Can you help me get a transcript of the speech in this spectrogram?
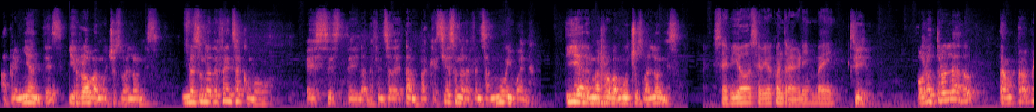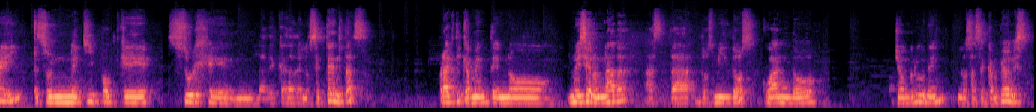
apremiantes y roba muchos balones. No es una defensa como es este, la defensa de Tampa, que sí es una defensa muy buena y además roba muchos balones. Se vio, se vio contra Green Bay. Sí. Por otro lado, Tampa Bay es un equipo que surge en la década de los 70 prácticamente no, no hicieron nada hasta 2002, cuando John Gruden los hace campeones.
